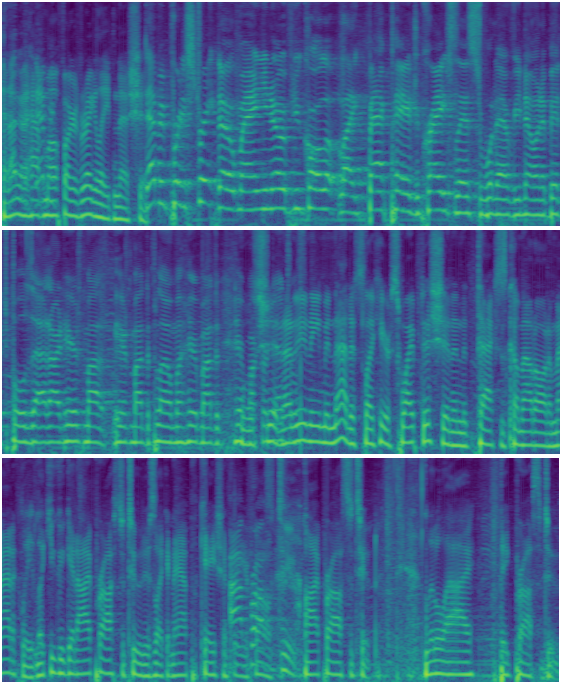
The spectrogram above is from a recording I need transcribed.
And I'm gonna have that be- motherfuckers regulating that shit. That'd be pretty strict though, man. You know, if you call up like Backpage or Craigslist or whatever, you know, and a bitch pulls out, all right, here's my here's my diploma, here my di- here Well, my shit, that credentials. ain't even that. It's like here, swipe this shit, and the taxes come out automatically. Like you could get i prostitute as like an application for your iProstitute. phone. I prostitute, little I, big prostitute.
